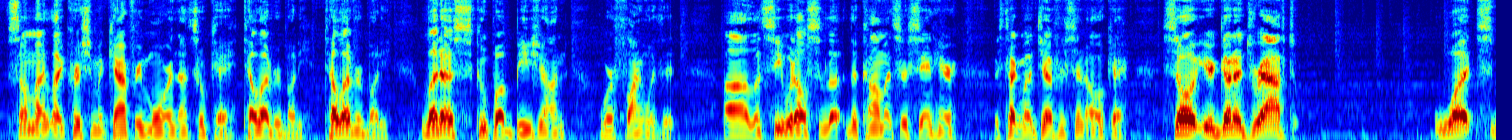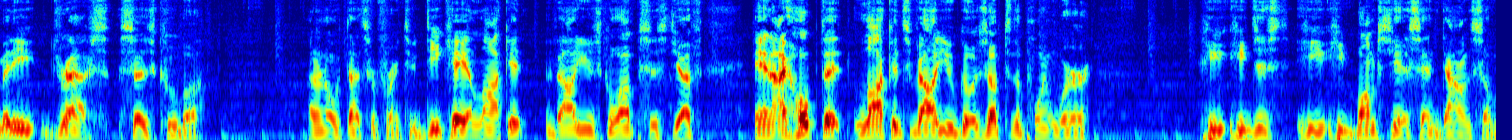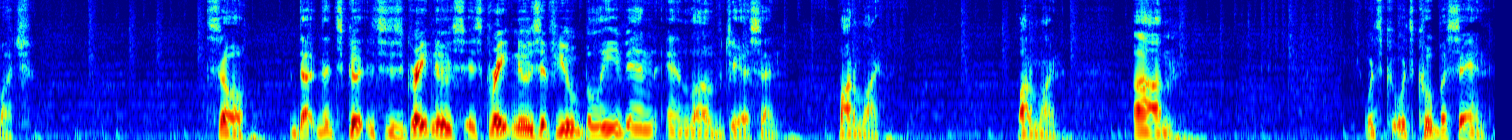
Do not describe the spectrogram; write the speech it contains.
Some might like Christian McCaffrey more, and that's okay. Tell everybody. Tell everybody. Let us scoop up Bijan. We're fine with it. Uh, let's see what else the, the comments are saying here. It's talking about Jefferson. Oh, okay. So you're gonna draft what Smitty drafts, says Kuba. I don't know what that's referring to. DK and Lockett values go up, says Jeff. And I hope that Lockett's value goes up to the point where he he just he he bumps JSN down so much. So that that's good. This is great news. It's great news if you believe in and love JSN. Bottom line. Bottom line. Um, what's what's Kuba saying?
